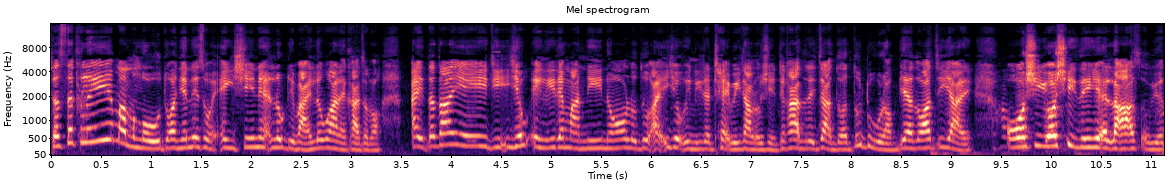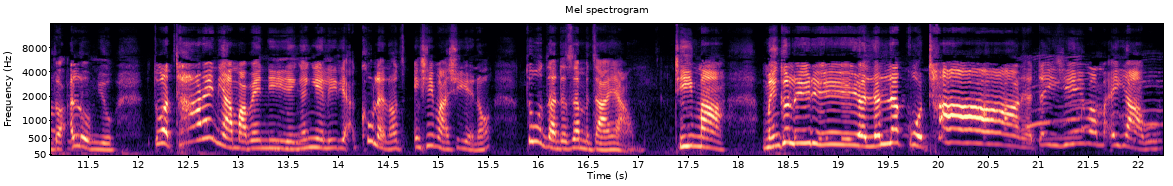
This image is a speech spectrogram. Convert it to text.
တစ်စက်ကလေးမှမငိုဘူးသူကညနေဆိုရင်အိမ်ရှင်းတဲ့အလုပ်တွေပိုင်းလုပ်ရတဲ့ခါကျတော့အဲ့တတရေဒီအယုတ်အိမ်လေးထဲမှာနေနော်လို့သူအဲ့အယုတ်အိမ်လေးထဲထည့်ပေးထားလို့ရှိရင်တခါတလေကျသူကသူ့တူတော်ပြန်သွားကြည့်ရတယ်အော်ရှိရောရှိသေးရဲ့လားဆိုပြီးတော့သူကအဲ့လိုမျိုးသူကထားတဲနေရာမှာပဲနေတယ်ငယ်ငယ်လေးတွေအခုလည်းနော်အိမ်ရှိမှရှိရနော်သူ့အတန်တစ်စက်မကြားရအောင် ဒီမှာမိန်းကလေးတွေလက်လက်ကိုထားတယ်တရေမှမအိပ်ရဘူး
